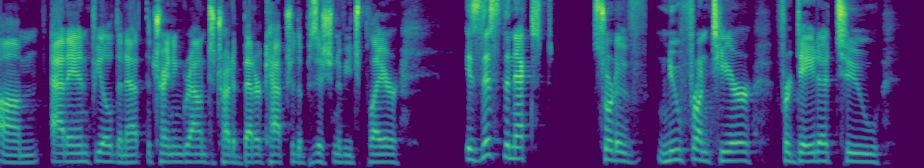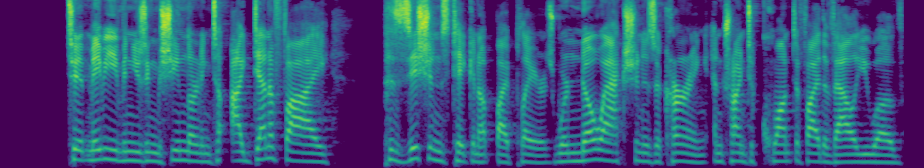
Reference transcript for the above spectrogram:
um, at anfield and at the training ground to try to better capture the position of each player. Is this the next sort of new frontier for data to to maybe even using machine learning to identify positions taken up by players where no action is occurring and trying to quantify the value of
